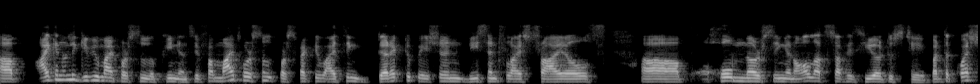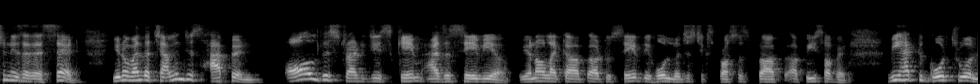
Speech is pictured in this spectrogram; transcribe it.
uh, I can only give you my personal opinions. If from my personal perspective, I think direct to patient, decentralized trials, uh, home nursing and all that stuff is here to stay. But the question is, as I said, you know, when the challenges happened, all these strategies came as a savior you know like uh, uh, to save the whole logistics process uh, a piece of it. We had to go through a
